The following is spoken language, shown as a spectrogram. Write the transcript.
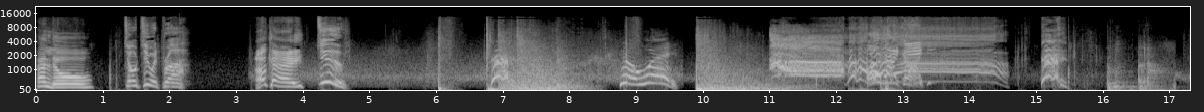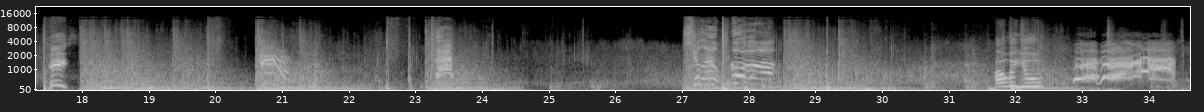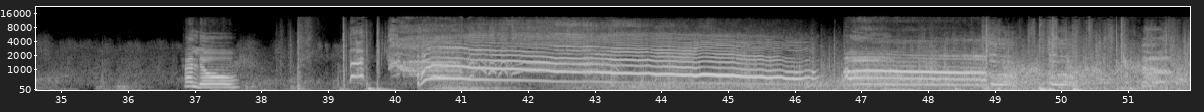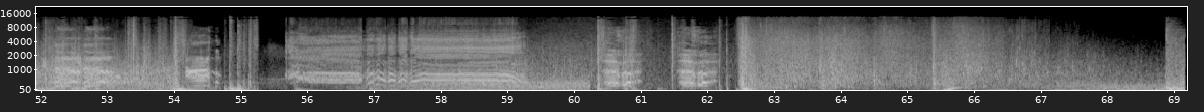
Hello. Don't do it, brah. Okay. Dude! No way! Oh my god! How are you? Hello. Oh!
